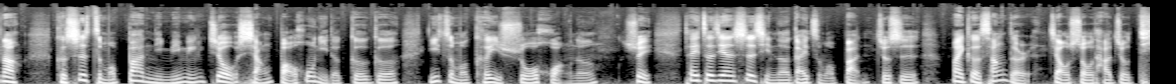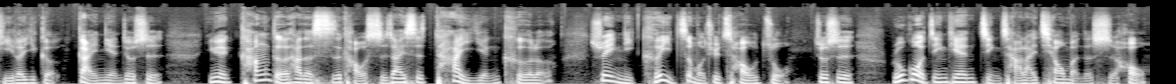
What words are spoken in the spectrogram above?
那可是怎么办？你明明就想保护你的哥哥，你怎么可以说谎呢？所以在这件事情呢，该怎么办？就是麦克桑德尔教授他就提了一个概念，就是因为康德他的思考实在是太严苛了，所以你可以这么去操作，就是。如果今天警察来敲门的时候，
